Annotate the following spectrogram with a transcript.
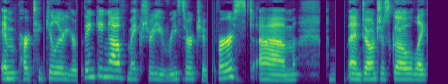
in particular you're thinking of, make sure you research it first. Um, and don't just go like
